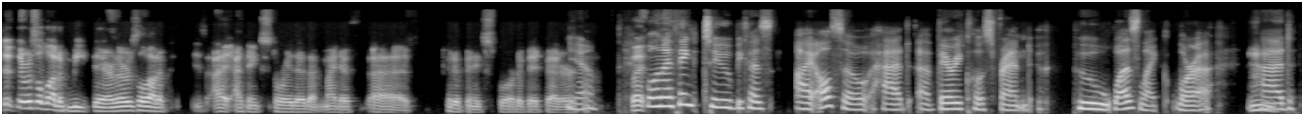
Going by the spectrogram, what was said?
th- there was a lot of meat there. There was a lot of I, I think story there that might have uh, could have been explored a bit better. yeah But Well, and I think too, because I also had a very close friend who was like Laura, Mm. had,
